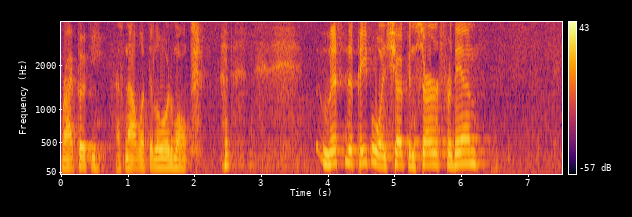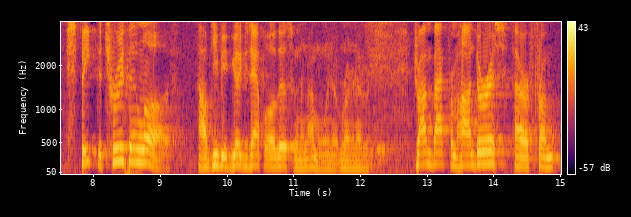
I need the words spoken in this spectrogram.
right, Pookie? That's not what the Lord wants. Listen to people and show concern for them. Speak the truth in love. I'll give you a good example of this one, and I'm going to run it over. Driving back from Honduras or from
